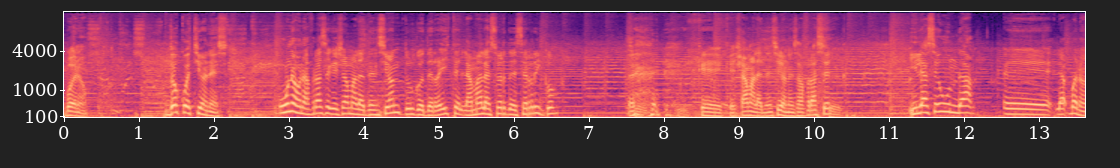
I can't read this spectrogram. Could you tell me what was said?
Bueno, dos cuestiones. Una, una frase que llama la atención, Turco, te reíste, la mala suerte de ser rico, que, que, llama la atención esa frase. Sí. Y la segunda, eh, la, bueno,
